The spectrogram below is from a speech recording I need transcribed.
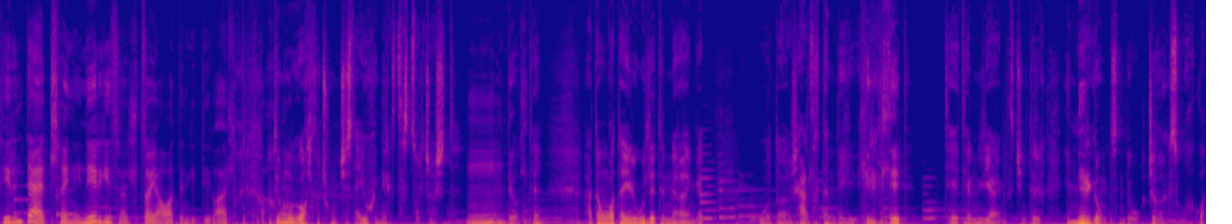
тэрнтэй адилхан энергийн солилцоо яваад байна гэдгийг ойлгох хэрэгтэй байна. Тэр мөнгө олох ч хүн ч гэсэн аюух энерги зарцуулж байгаа шүү дээ. Эндээ бол тийм. А тэнгуутаа эргүүлээ тэрнийгаа ингээд одоо шаардлагатай юмд хэрэглээд тий тэрнийг яг чинь тэр энерги үндсэндээ өгж байгаа гэсэн үг байхгүй.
